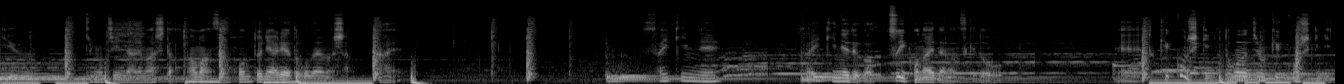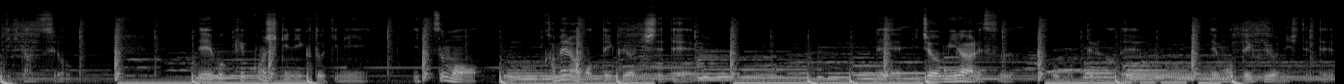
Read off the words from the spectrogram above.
いう気持ちになれました。アマンさん本当にありがとうございました。はい。最近ね最近ねというかついこの間なんですけどえーと、結婚式に友達の結婚式に行ってきたんですよ。で僕結婚式に行く時にいつもカメラを持っていくようにしててで一応ミラーレスを持ってるのでで持っていくようにしてて、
